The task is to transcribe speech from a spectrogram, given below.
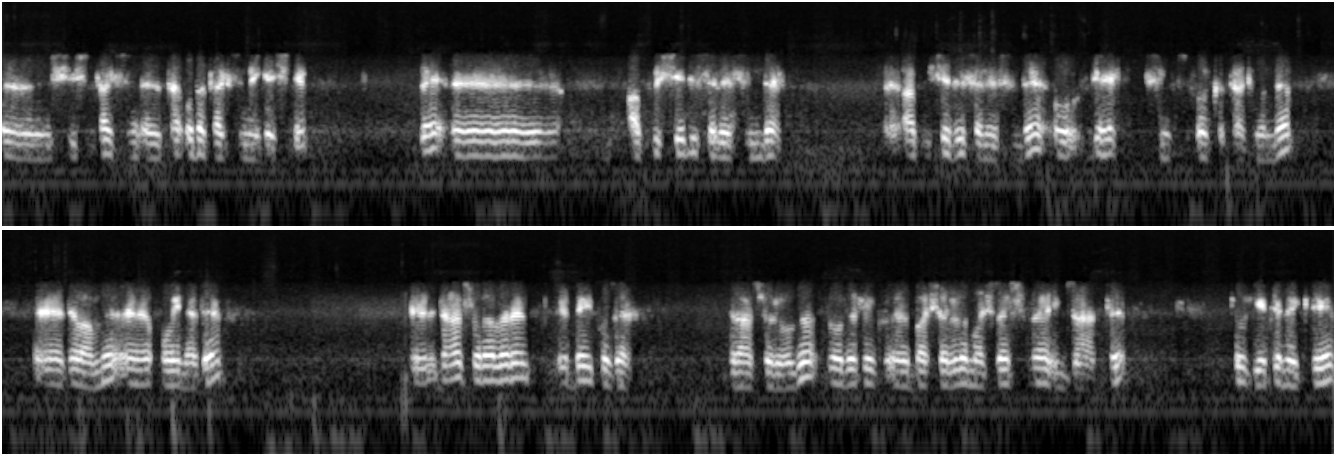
e, Şiş, Taksim, e, ta, o da Taksim'e geçti. Ve e, 67 senesinde 67 e, senesinde o Gerek Spor takımında e, devamlı e, oynadı. E, daha sonraları e, Beykoz'a transfer oldu. Orada çok e, başarılı maçlar imza attı. Çok yetenekli,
